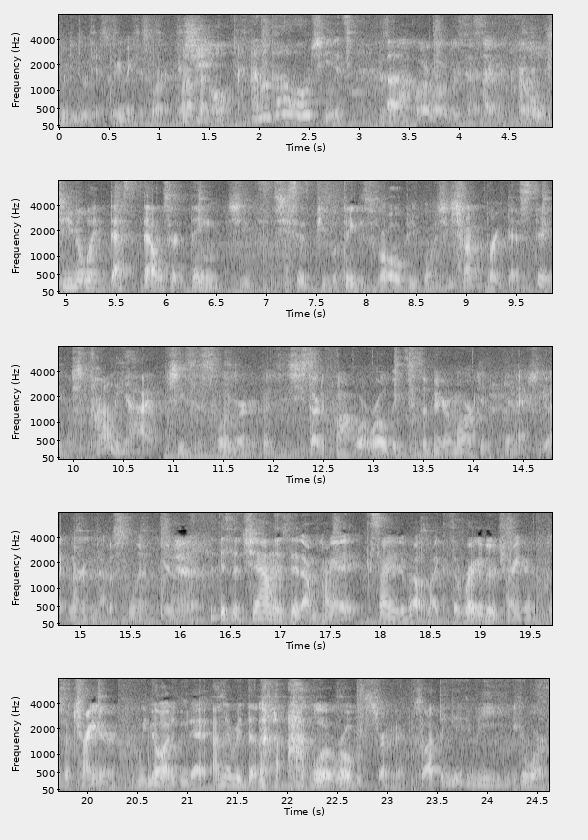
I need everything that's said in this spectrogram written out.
we can do this. We can make this work. When I she felt- old? I don't know how old she is. Uh, that's like for old you know what? That's that was her thing. She she says people think it's for old people, and she's trying to break that stigma. She's probably hot. She's a swimmer, but she started aqua aerobics. It's a bigger market than actually like learning how to swim. You know, Yeah. it's a challenge that I'm kind of excited about. Like the regular trainer, just a trainer, we know how to do that. I've never done an aqua aerobics trainer, so I think it could be it could work.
